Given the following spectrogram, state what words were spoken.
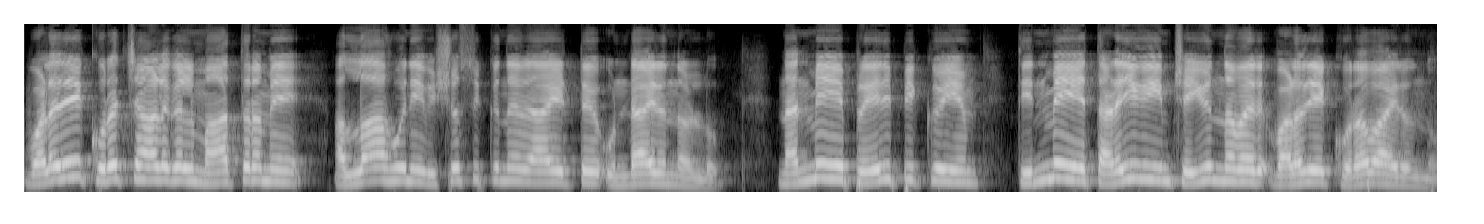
വളരെ കുറച്ചാളുകൾ മാത്രമേ അള്ളാഹുവിനെ വിശ്വസിക്കുന്നവരായിട്ട് ഉണ്ടായിരുന്നുള്ളൂ. നന്മയെ പ്രേരിപ്പിക്കുകയും തിന്മയെ തടയുകയും ചെയ്യുന്നവർ വളരെ കുറവായിരുന്നു.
